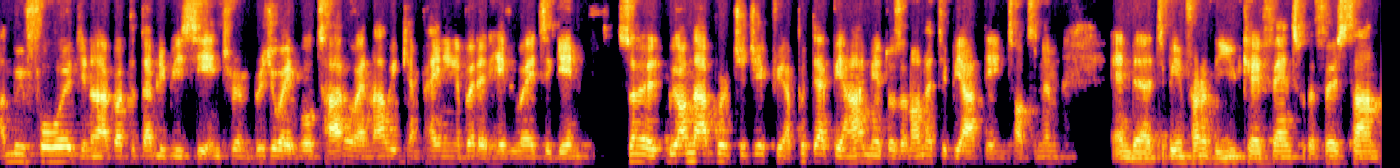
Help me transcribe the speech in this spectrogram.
I move forward. You know, I got the WBC interim Bridgerweight world title, and now we're campaigning a bit at heavyweights again. So we're on the upward trajectory. I put that behind me. It was an honor to be out there in Tottenham and uh, to be in front of the UK fans for the first time.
